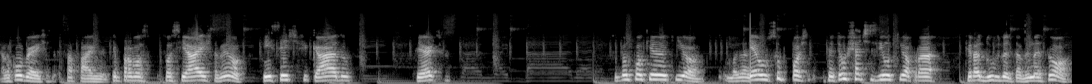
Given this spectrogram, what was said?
Ela converte essa página. Tem provas sociais, tá vendo? Tem certificado, certo? Subi um pouquinho aqui, ó. Mas é o suporte. Tem até um chatzinho aqui, ó, pra tirar dúvida, tá vendo? Assim, ó,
